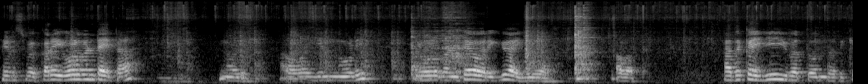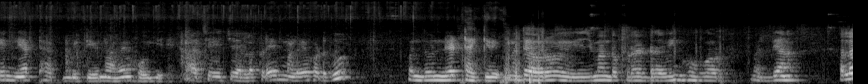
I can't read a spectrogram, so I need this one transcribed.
ಹಿಡಿಸ್ಬೇಕಾರೆ ಏಳು ಗಂಟೆ ಆಯಿತಾ? ನೋಡಿ ಅವಾಗಿನ ನೋಡಿ ಏಳು ಗಂಟೆವರೆಗೂ ಆಗಿದೆ ಅವತ್ತು. ಅದಕ್ಕಾಗಿ ಇವತ್ತೊಂದು ಅದಕ್ಕೆ ನೆಟ್ ಹಾಕಿಬಿಟ್ಟಿವಿ ನಾವೇ ಹೋಗಿ. ಆಚೆ ಈಚೆ ಎಲ್ಲ ಕಡೆ ಮಳೆ ಹೊಡೆದು ಒಂದು ನೆಟ್ ಹಾಕಿವಿ ಮತ್ತು ಅವರು ಯಜಮಾನ್ರು ಕೂಡ ಡ್ರೈವಿಂಗ್ ಹೋಗೋರು ಮಧ್ಯಾಹ್ನ. ಅಲ್ಲ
